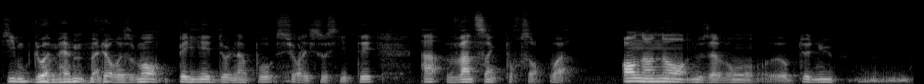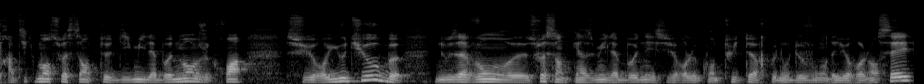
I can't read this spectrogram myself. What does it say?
qui doit même malheureusement payer de l'impôt sur les sociétés à 25%. Voilà. En un an, nous avons euh, obtenu pratiquement 70 000 abonnements, je crois, sur YouTube. Nous avons 75 euh, 000 abonnés sur le compte Twitter que nous devons d'ailleurs relancer.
